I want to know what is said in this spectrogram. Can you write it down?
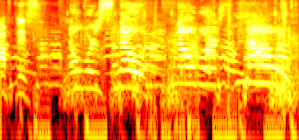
stop this. No more snow. No more snow.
